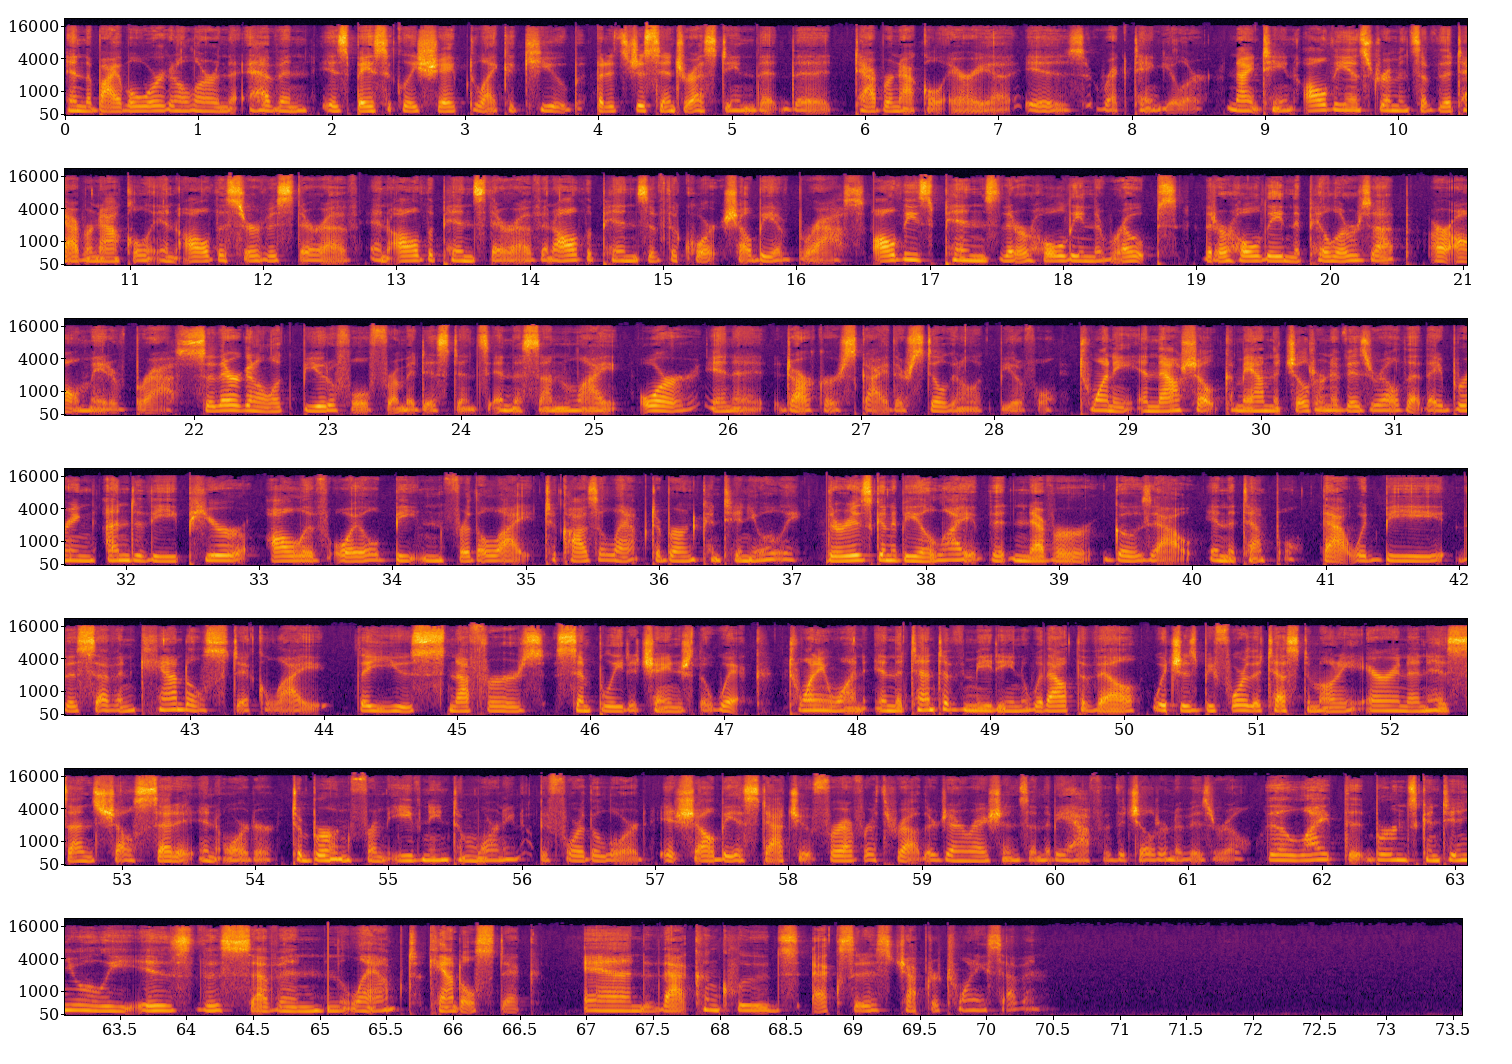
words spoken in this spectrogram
In the Bible, we're going to learn that heaven is basically shaped like a cube, but it's just interesting that the tabernacle area is rectangular. 19. All the instruments of the tabernacle in all the service thereof, and all the pins thereof, and all the pins of the court shall be of brass. All these pins that are holding the ropes, that are holding the pillars up, are all made of brass. So they're going to look beautiful from a distance in the sunlight or in a darker sky. They're still going to look beautiful. 20. And thou shalt command the children of Israel that they bring unto thee pure olive oil beaten for the light to cause a lamp to burn continually. There is going to be a light that never goes out in the temple. That would be the seven candlestick light. They use snuffers simply to change the wick. 21. In the tent of meeting without the veil, which is before the testimony, Aaron and his sons shall set it in order to burn from evening to morning before the Lord. It shall be a statute forever throughout their generations in the behalf of the children of Israel. The light that burns continually is the seven lamped candlestick. And that concludes Exodus chapter 27.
